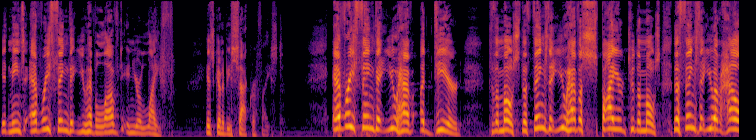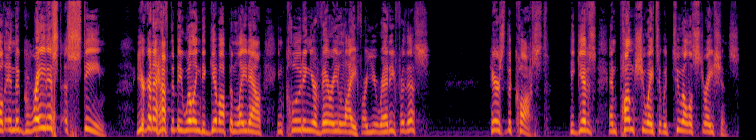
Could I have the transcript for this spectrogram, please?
it means everything that you have loved in your life is going to be sacrificed. Everything that you have adhered to the most, the things that you have aspired to the most, the things that you have held in the greatest esteem, you're going to have to be willing to give up and lay down, including your very life. Are you ready for this? Here's the cost. He gives and punctuates it with two illustrations.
